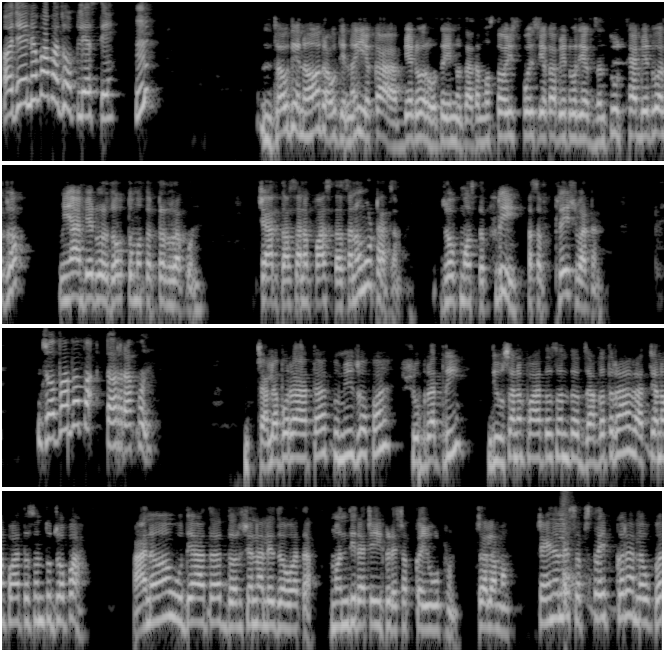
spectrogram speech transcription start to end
अजयनं बाबा झोपले असते? जाऊ दे ना राहू दे ना. एका बेडवर होतं नव्हतं आता मस्त पैसे एका बेडवर एक जण. तू त्या बेडवर झोप. मी या बेडवर झोपतो मस्त तर राखून चार तासानं पाच तासानं उठायचं झोप मस्त फ्री असं फ्रेश वाटन. झोपा बाबा तर राखून चला बरं आता. तुम्ही झोपा. शुभरात्री. दिवसानं पाहत असन तर जागत राहा रातच्यानं पाहत असन तर झोपा. आणि उद्या आता दर्शनाला जाऊ आता. मंदिराच्या इकडे सकाळी उठून. चला मग. चॅनलला सबस्क्राईब करा लवकर.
